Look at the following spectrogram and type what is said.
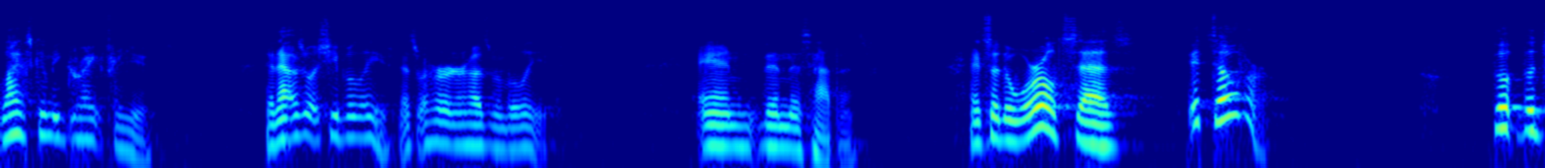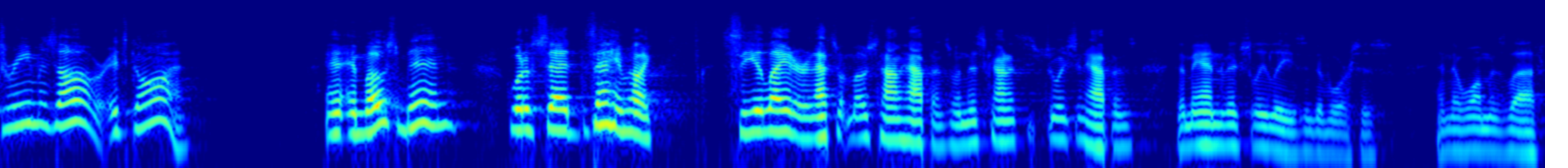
Life's going to be great for you. And that was what she believed. That's what her and her husband believed. And then this happens. And so the world says, it's over. The, the dream is over. It's gone. And, and most men would have said the same, like, see you later. And that's what most time happens. When this kind of situation happens, the man eventually leaves and divorces, and the woman's left,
